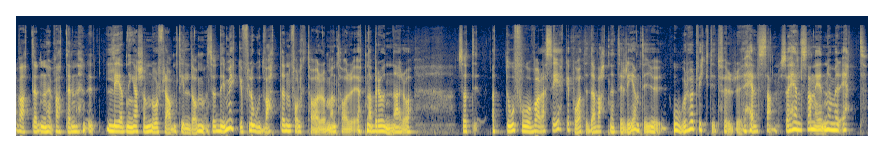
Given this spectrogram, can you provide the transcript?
vatten, vattenledningar som når fram till dem. Så det är mycket flodvatten folk tar och man tar öppna brunnar. Och, så att, att då få vara säker på att det där vattnet är rent är ju oerhört viktigt för hälsan. Så hälsan är nummer ett.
